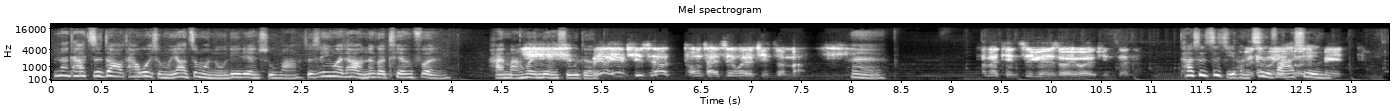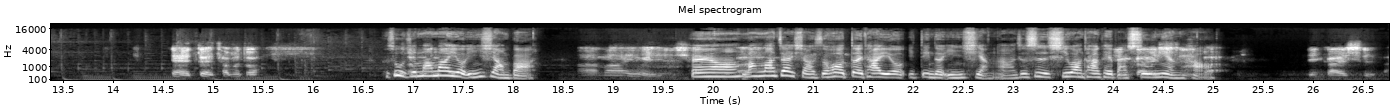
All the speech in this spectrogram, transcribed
那他知道他为什么要这么努力念书吗？只是因为他有那个天分，还蛮会念书的。没有，因为其实他同才之间会有竞争嘛。嗯。他们在填志愿的时候也会有竞争的。他是自己很自发性。哎对，差不多。可是我觉得妈妈也有影响吧。妈妈也有影响。对啊，妈妈在小时候对他也有一定的影响啊，就是希望他可以把书念好。应该是吧。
